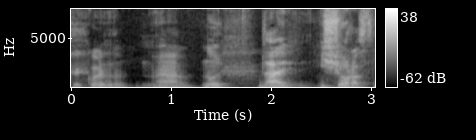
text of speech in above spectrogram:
Прикольно. А, ну, да, еще раз,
